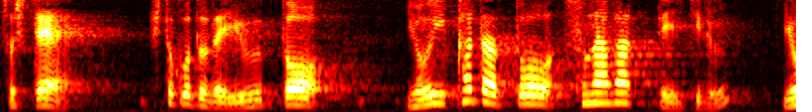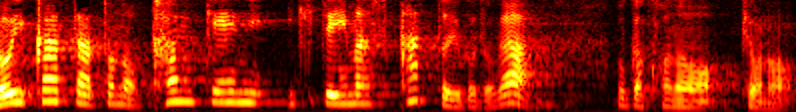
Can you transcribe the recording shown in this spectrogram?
そして一言で言うと良い方とつながって生きる。良い方との関係に生きていますかということが僕はこの今日の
